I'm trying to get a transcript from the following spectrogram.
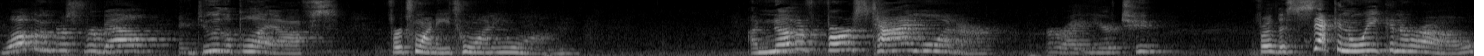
Welcome, Christopher Bell, into the playoffs for 2021. Another first time winner right here, too. For the second week in a row,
